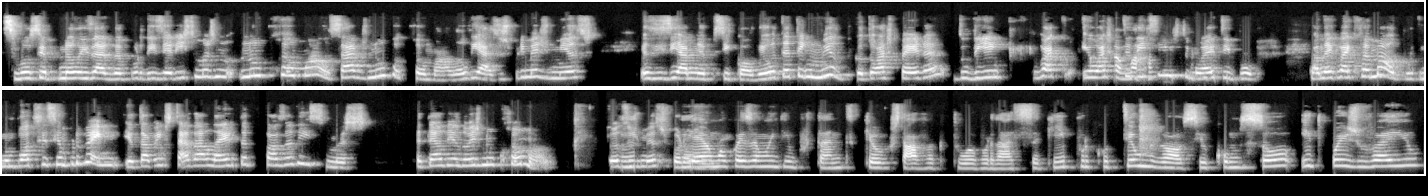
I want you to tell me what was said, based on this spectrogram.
se vou ser penalizada por dizer isto, mas não correu mal, sabes? Nunca correu mal. Aliás, os primeiros meses eu dizia à minha psicóloga, eu até tenho medo, porque eu estou à espera do dia em que vai. Eu acho que te disse isto, não é? Tipo, quando é que vai correr mal? Porque não pode ser sempre bem. Eu estava em estado de alerta por causa disso, mas até o dia 2 não correu mal. Todos os meses foram. E é uma coisa muito importante que eu gostava que tu abordasses aqui, porque o teu negócio começou e depois veio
